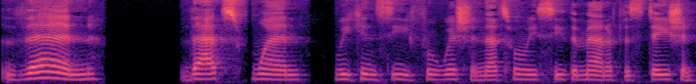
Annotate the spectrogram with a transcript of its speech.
then that's when we can see fruition. That's when we see the manifestation.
